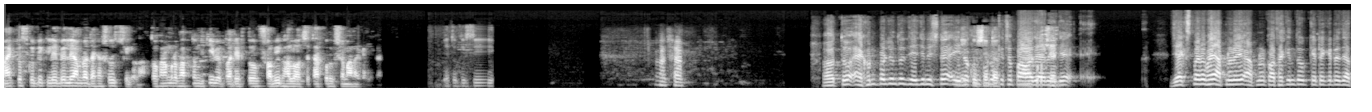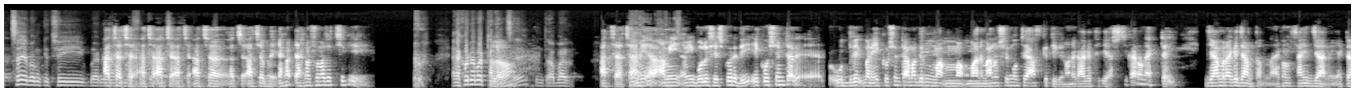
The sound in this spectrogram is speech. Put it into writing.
মাইক্রোস্কোপিক লেভেলে আমরা দেখা সুযোগ ছিল না। তখন আমরা ভাবতাম যে কি ব্যাপার এর তো সবই ভালো আছে তারপর সে মারা গেল। এ তো কিছু আচ্ছা। তো এখন পর্যন্ত যে জিনিসটা এইরকম কোনো কিছু পাওয়া যায় না যে জ্যাক্সপারে ভাই আপনার আপনার কথা কিন্তু কেটে কেটে যাচ্ছে এবং কিছুই মানে আচ্ছা আচ্ছা আচ্ছা আচ্ছা আচ্ছা আচ্ছা আচ্ছা আচ্ছা ভাই এখন শোনা যাচ্ছে কি? এখন আবার ঠিক আছে কিন্তু আবার আচ্ছা আচ্ছা আমি আমি আমি বলে শেষ করে দিই। এই কোশ্চেনটার উদ্রেক মানে এই কোশ্চেনটা আমাদের মানে মানুষের মধ্যে আজকে থেকে অনেক আগে থেকে আসছে। কারণ একটাই যে আমরা আগে জানতাম না এখন সায়েন্স জানে। একটা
